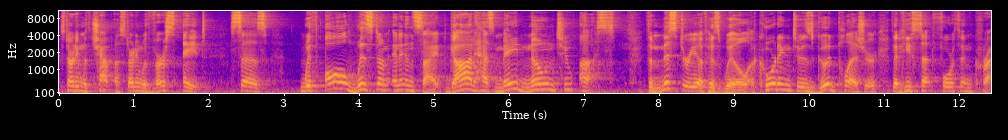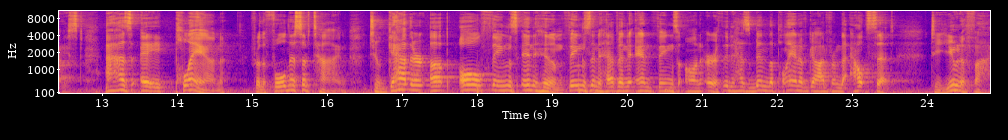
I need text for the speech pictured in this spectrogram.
starting with chap- uh, starting with verse eight, says, "With all wisdom and insight, God has made known to us." The mystery of his will, according to his good pleasure that he set forth in Christ, as a plan for the fullness of time to gather up all things in him, things in heaven and things on earth. It has been the plan of God from the outset to unify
